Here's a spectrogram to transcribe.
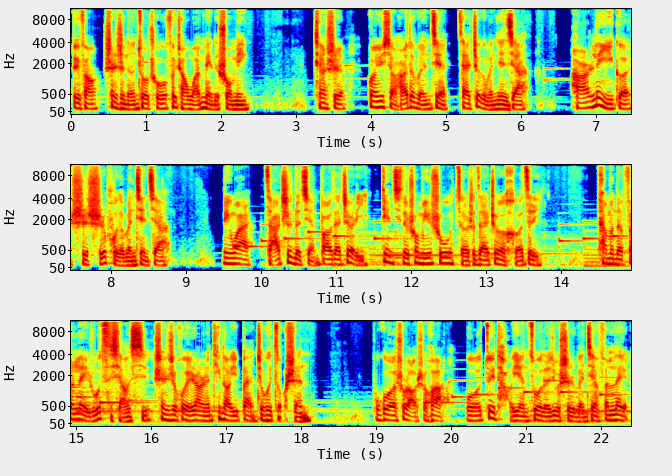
对方甚至能做出非常完美的说明，像是关于小孩的文件在这个文件夹，而另一个是食谱的文件夹。另外，杂志的简报在这里，电器的说明书则是在这个盒子里。他们的分类如此详细，甚至会让人听到一半就会走神。不过说老实话，我最讨厌做的就是文件分类了。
